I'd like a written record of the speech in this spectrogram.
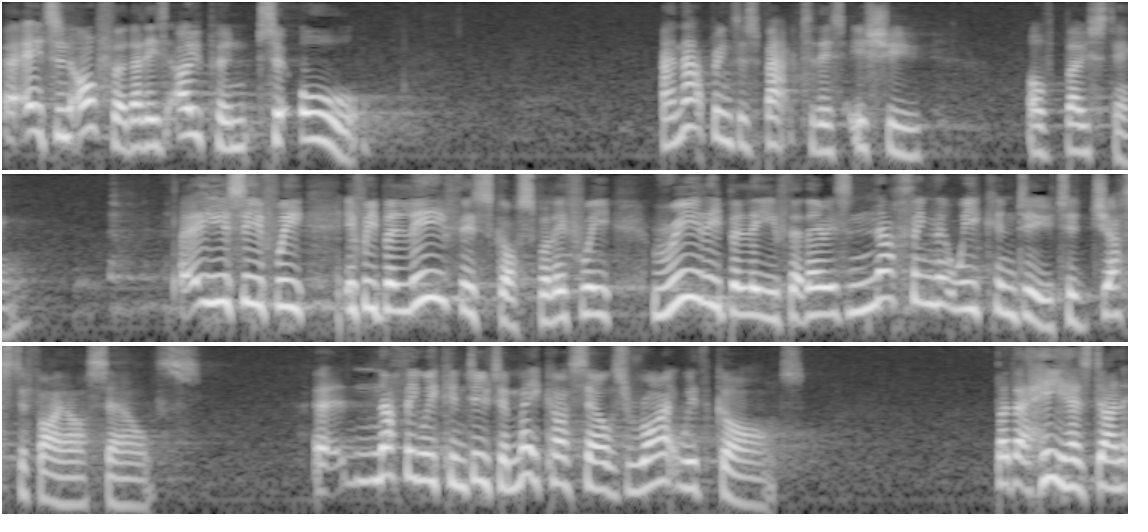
Uh, it's an offer that is open to all. And that brings us back to this issue of boasting. Uh, you see, if we, if we believe this gospel, if we really believe that there is nothing that we can do to justify ourselves, uh, nothing we can do to make ourselves right with God, but that He has done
